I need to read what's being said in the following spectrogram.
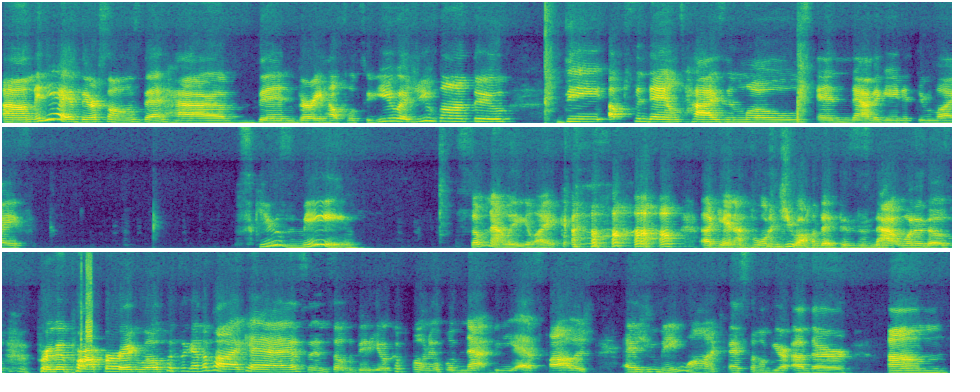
Um, and yeah, if there are songs that have been very helpful to you as you've gone through the ups and downs, highs and lows, and navigated through life. Excuse me. So now, like again, I've warned you all that this is not one of those prim and proper and well put together podcasts, and so the video component will not be as polished as you may want, as some of your other um,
